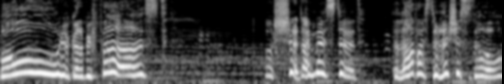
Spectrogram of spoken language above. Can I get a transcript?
Oh, you're gonna be fast! Oh shit, I missed it! The lava's delicious though!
